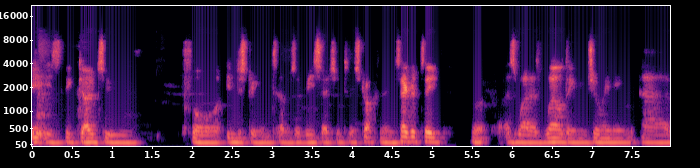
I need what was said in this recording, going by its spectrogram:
it is the go-to for industry in terms of research into structural integrity, as well as welding, joining, uh,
